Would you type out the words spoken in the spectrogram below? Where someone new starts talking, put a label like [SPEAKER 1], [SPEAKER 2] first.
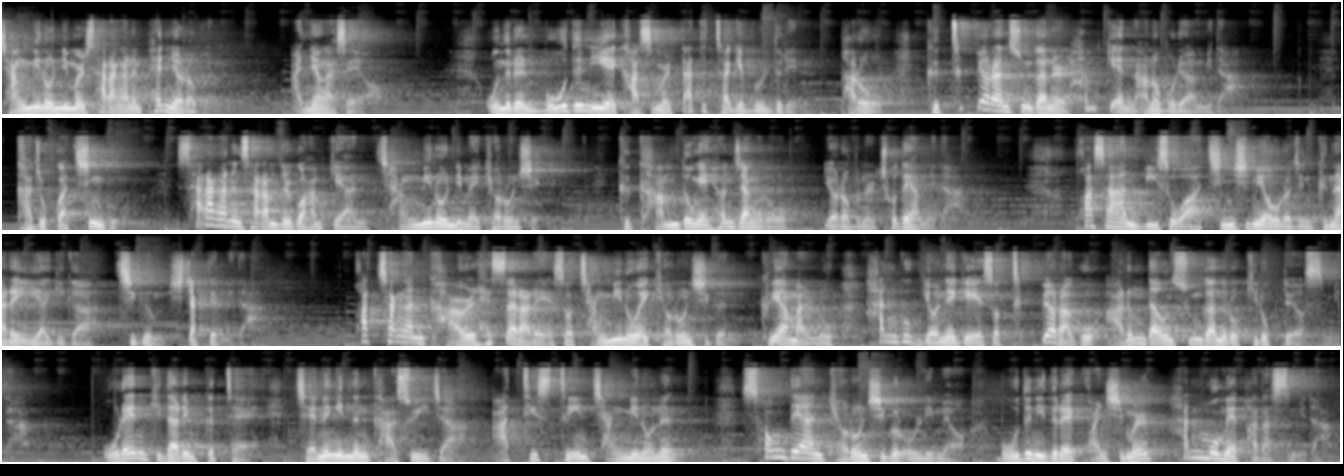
[SPEAKER 1] 장민호님을 사랑하는 팬 여러분, 안녕하세요. 오늘은 모든 이의 가슴을 따뜻하게 물들인 바로 그 특별한 순간을 함께 나눠보려 합니다. 가족과 친구, 사랑하는 사람들과 함께한 장민호님의 결혼식, 그 감동의 현장으로 여러분을 초대합니다. 화사한 미소와 진심이 어우러진 그날의 이야기가 지금 시작됩니다. 화창한 가을 햇살 아래에서 장민호의 결혼식은 그야말로 한국 연예계에서 특별하고 아름다운 순간으로 기록되었습니다. 오랜 기다림 끝에 재능 있는 가수이자 아티스트인 장민호는 성대한 결혼식을 올리며 모든 이들의 관심을 한 몸에 받았습니다.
